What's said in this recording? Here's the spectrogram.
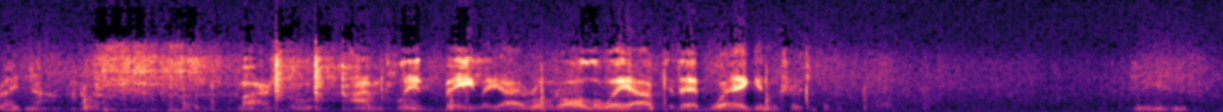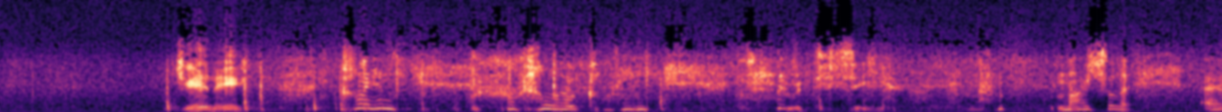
right now? Marshal, I'm Clint Bailey. I rode all the way out to that wagon trip. Jenny, Clint. Oh, hello, Clint. good to see you. Marshal, uh, uh,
